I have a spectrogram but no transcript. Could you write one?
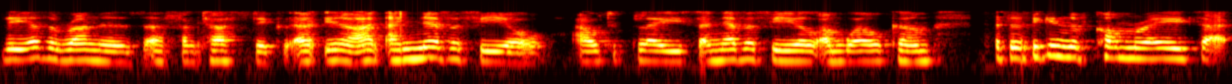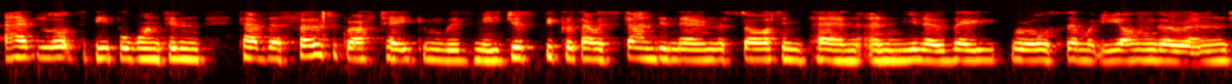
the other runners are fantastic. Uh, you know, I, I never feel out of place. I never feel unwelcome. At the beginning of Comrades, I had lots of people wanting to have their photograph taken with me just because I was standing there in the starting pen and, you know, they were all so much younger and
